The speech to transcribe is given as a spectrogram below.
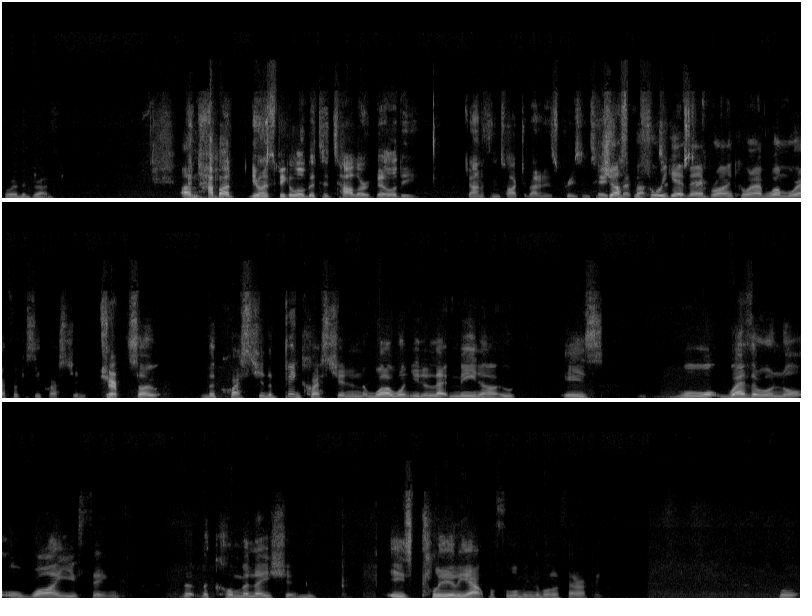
for the drug. Um, and how about you want to speak a little bit to tolerability? Jonathan talked about in his presentation. Just before we get there, Brian, can I have one more efficacy question? Sure. So the question, the big question, and what I want you to let me know is whether or not or why you think that the combination is clearly outperforming the monotherapy. Well,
